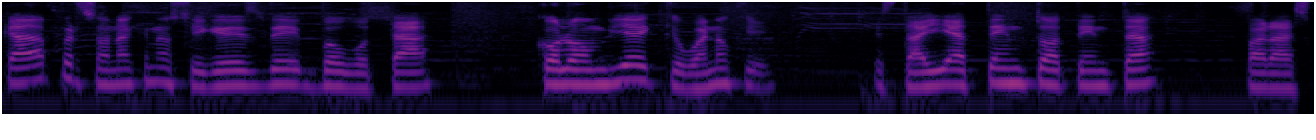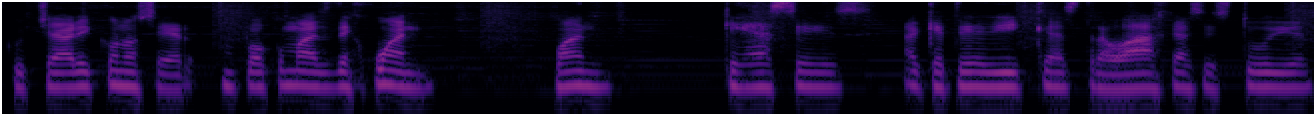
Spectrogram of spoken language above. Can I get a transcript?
cada persona que nos sigue desde Bogotá, Colombia, y que bueno que está ahí atento, atenta para escuchar y conocer un poco más de Juan. Juan, ¿qué haces? ¿A qué te dedicas? ¿Trabajas? ¿Estudias?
